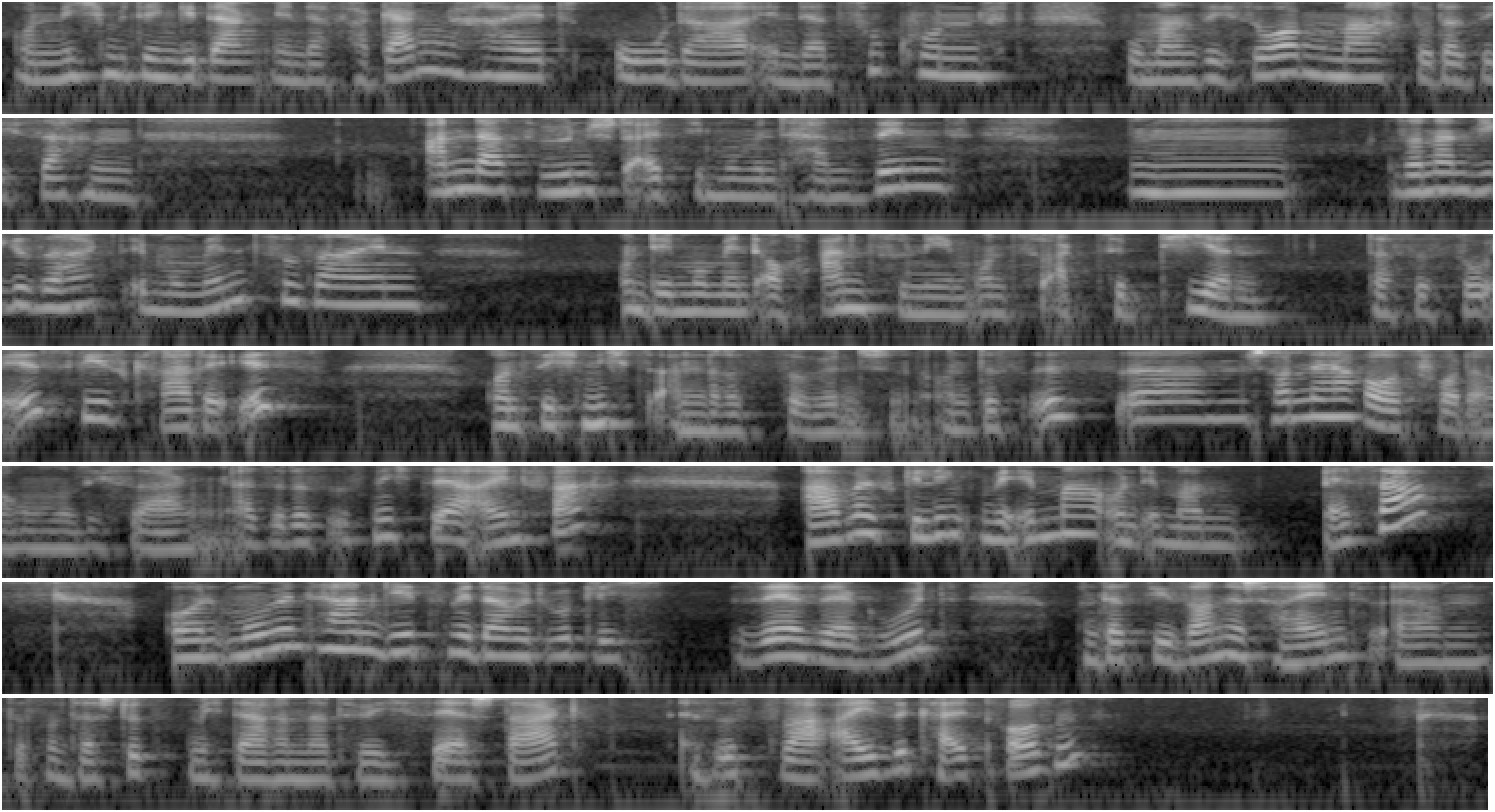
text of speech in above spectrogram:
Und nicht mit den Gedanken in der Vergangenheit oder in der Zukunft, wo man sich Sorgen macht oder sich Sachen anders wünscht, als sie momentan sind, mm, sondern wie gesagt, im Moment zu sein und den Moment auch anzunehmen und zu akzeptieren, dass es so ist, wie es gerade ist und sich nichts anderes zu wünschen. Und das ist ähm, schon eine Herausforderung, muss ich sagen. Also das ist nicht sehr einfach, aber es gelingt mir immer und immer besser. Und momentan geht es mir damit wirklich sehr, sehr gut. Und dass die Sonne scheint, ähm, das unterstützt mich darin natürlich sehr stark. Es ist zwar eisekalt draußen,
